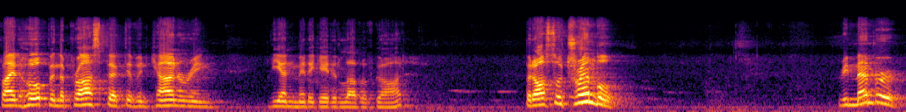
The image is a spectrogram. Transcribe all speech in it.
Find hope in the prospect of encountering the unmitigated love of God, but also tremble. Remember,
